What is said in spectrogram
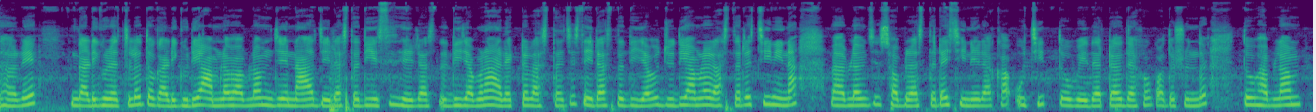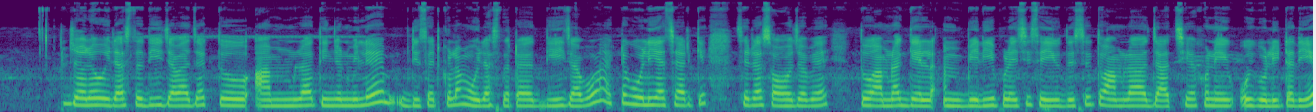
ধারে গাড়ি ঘোরাচ্ছিলো। তো গাড়ি ঘুরিয়ে আমরা ভাবলাম যে, না, যে রাস্তা দিয়ে এসেছি, সেই রাস্তা দিয়ে যাব না। আর একটা রাস্তা আছে, সেই রাস্তা দিয়ে যাব। যদি আমরা রাস্তাটা চিনি না, ভাবলাম যে সব রাস্তাটাই চিনে রাখা উচিত। তো ওয়েদারটাও দেখো কত সুন্দর। তো ভাবলাম চলো ওই রাস্তা দিয়ে যাওয়া যাক। তো আমরা তিনজন মিলে ডিসাইড করলাম ওই রাস্তাটা দিয়েই যাব। একটা গলি আছে আর কি সেটা সহজ হবে। তো আমরা গেলাম বেরিয়ে পড়েছি সেই উদ্দেশ্যে। তো আমরা যাচ্ছি এখন এই ওই গলিটা দিয়ে।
